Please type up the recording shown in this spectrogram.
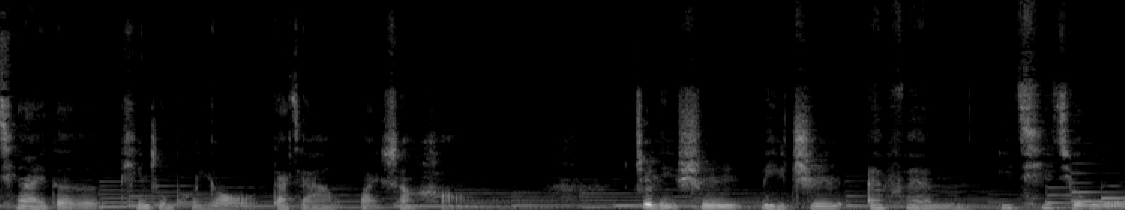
亲爱的听众朋友，大家晚上好，这里是荔枝 FM 一七九五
